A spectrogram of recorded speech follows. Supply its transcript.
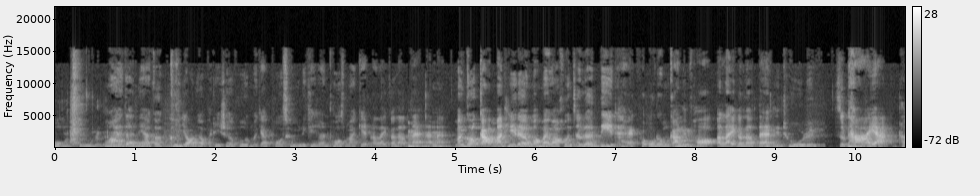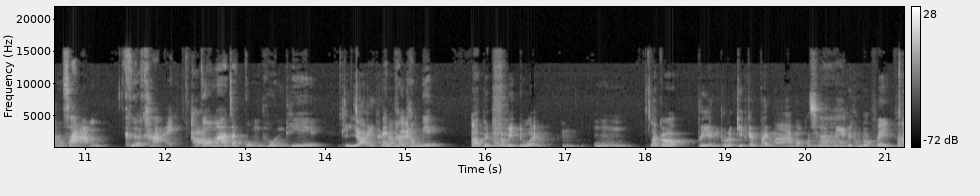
อๆกับทูนั่นแหละไม่แต่เนี้ยก็คือย้อนกลับไปที่เธอพูดเมื่อกี้ post communication post market อะไรก็แล้วแต่นั่นแหละอืมมันก็กลับมาที่เดิมว่าไม่ว่าคุณจะเลือก d t แทเพราะอุดมการณ์หอืรืมอเพราะอะไรก็แล้วแต่หรือ True หรือสุดท้ายอะทั้งสามเครือข่ายครับก็มาจากกลุ่มทุนที่ที่ใหญ่ทั้งเป็นนั้นพัแหนละธมิตรอ่าเป็นพันธมิตรด้วย อืมอืม แล้วก็เปลี่ยนธุรกิจกันไปมาบางคนใช่หนีไปทำรถไฟฟ้า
